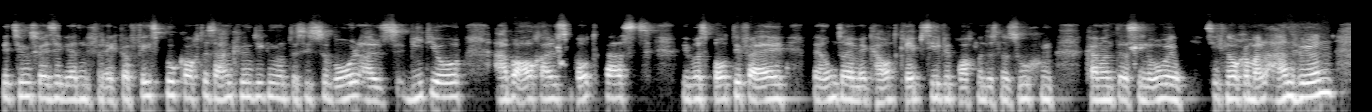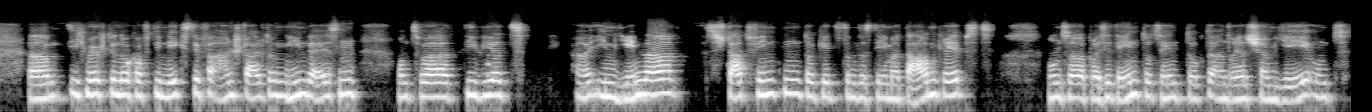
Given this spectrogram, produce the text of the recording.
beziehungsweise werden vielleicht auf Facebook auch das ankündigen und das ist sowohl als Video, aber auch als Podcast über Spotify bei unserem Account Krebshilfe, braucht man das nur suchen, kann man das in Ruhe sich noch einmal anhören. Ähm, ich möchte noch auf die nächste Veranstaltung hinweisen und zwar, die wird äh, im Jänner stattfinden. Da geht es um das Thema Darmkrebs. Unser Präsident, Dozent Dr. Andreas Chamier und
